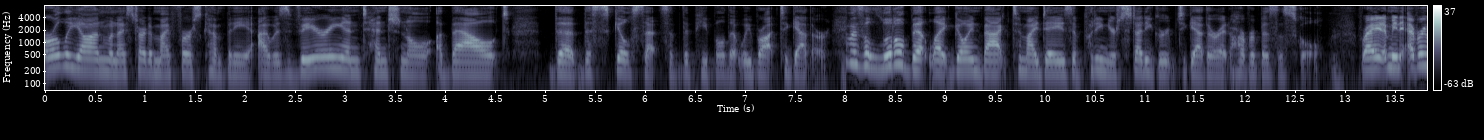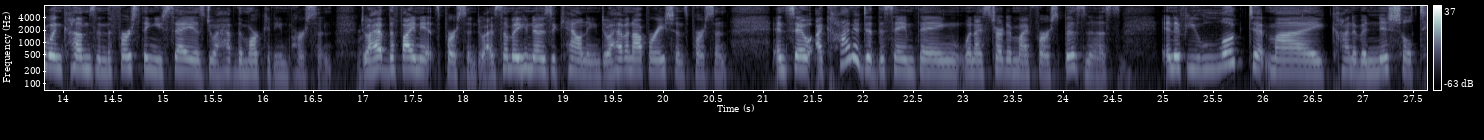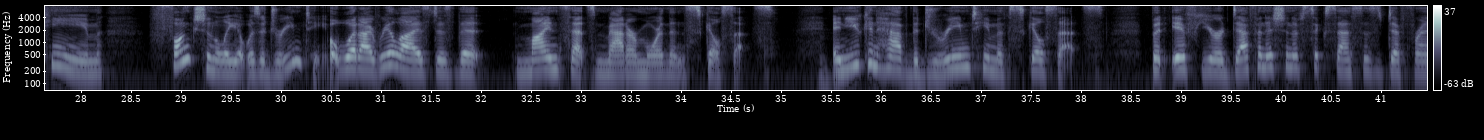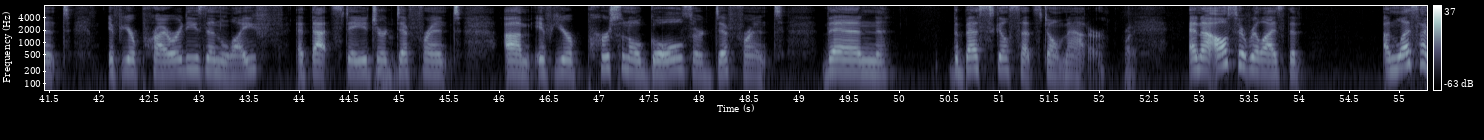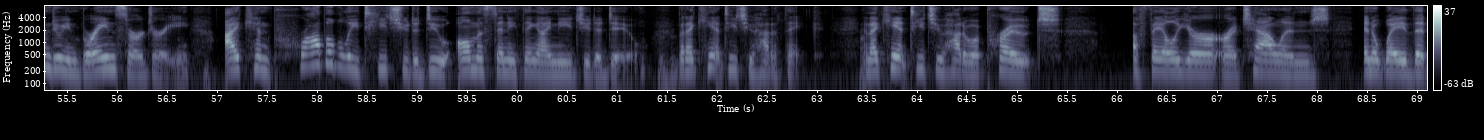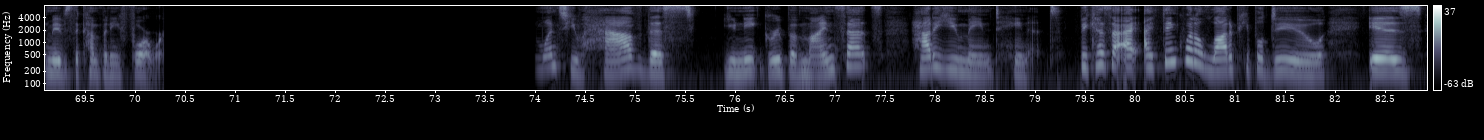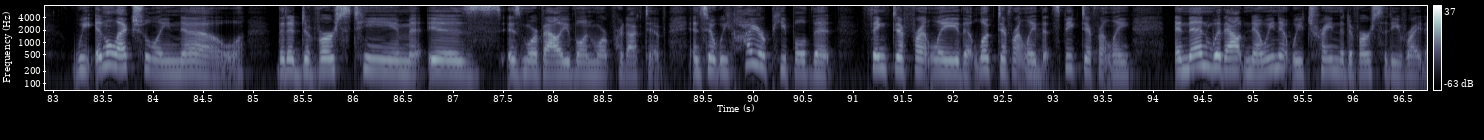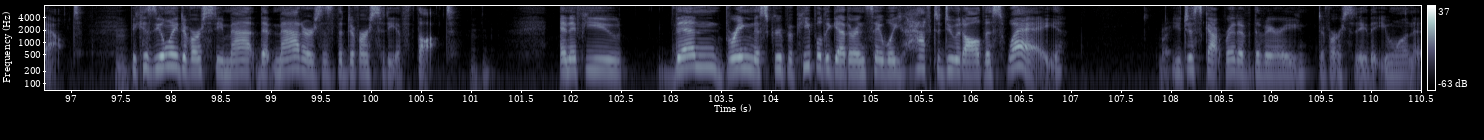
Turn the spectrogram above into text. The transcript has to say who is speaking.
Speaker 1: early on when I started my first company, I was very intentional about the the skill sets of the people that we brought together. It was a little bit like going back to my days of putting your study group together at Harvard Business School. Right? I mean, everyone comes and the first thing you say is do I have the marketing person? Do I have the finance person? Do I have somebody who knows accounting? Do I have an operations person? And so I kind of did the same thing when I started my first business. And if you looked at my kind of initial team, functionally it was a dream team. But what I realized is that mindsets matter more than skill sets. And you can have the dream team of skill sets, but if your definition of success is different, if your priorities in life at that stage are different, um, if your personal goals are different, then the best skill sets don't matter.
Speaker 2: Right.
Speaker 1: And I also realized that unless I'm doing brain surgery, I can probably teach you to do almost anything I need you to do, mm-hmm. but I can't teach you how to think. And I can't teach you how to approach a failure or a challenge in a way that moves the company forward. Once you have this unique group of mm. mindsets, how do you maintain it? Because I, I think what a lot of people do is we intellectually know that a diverse team is is more valuable and more productive. And so we hire people that think differently, that look differently, hmm. that speak differently, and then without knowing it, we train the diversity right out. Hmm. Because the only diversity mat- that matters is the diversity of thought. Mm-hmm. And if you then bring this group of people together and say, well, you have to do it all this way,
Speaker 2: Right.
Speaker 1: you just got rid of the very diversity that you wanted.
